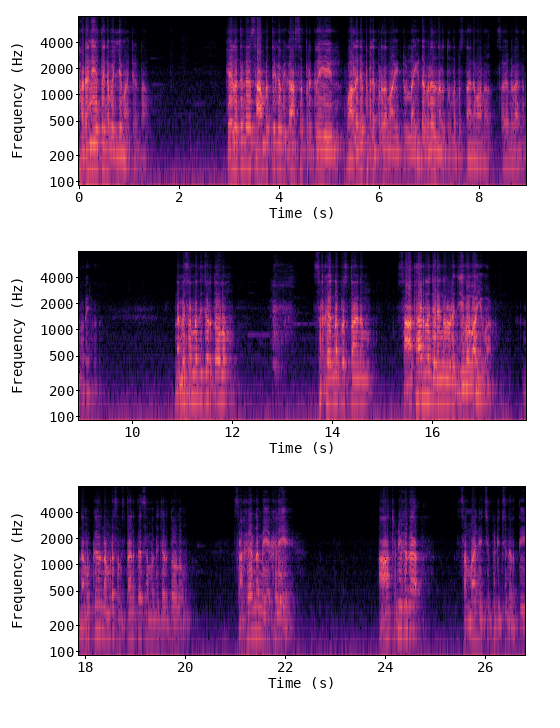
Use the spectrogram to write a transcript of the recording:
ഘടനയിൽ തന്നെ വലിയ മാറ്റം ഉണ്ടാവും. കേരളത്തിന്റെ സാമ്പത്തിക വികാസ പ്രക്രിയയിൽ വളരെ ഫലപ്രദമായിട്ടുള്ള ഇടപെടൽ നടത്തുന്ന പ്രസ്ഥാനമാണ് സഹകരണ ബാങ്ക് എന്ന് പറയുന്നത്. നമ്മെ സംബന്ധിച്ചിടത്തോളം സഹകരണ പ്രസ്ഥാനം സാധാരണ ജനങ്ങളുടെ ജീവവായുവാണ്. നമുക്ക് നമ്മുടെ സംസ്ഥാനത്തെ സംബന്ധിച്ചിടത്തോളം സഹകരണ മേഖലയെ ആധുനികത സമ്മാനിച്ച് പിടിച്ചു നിർത്തി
